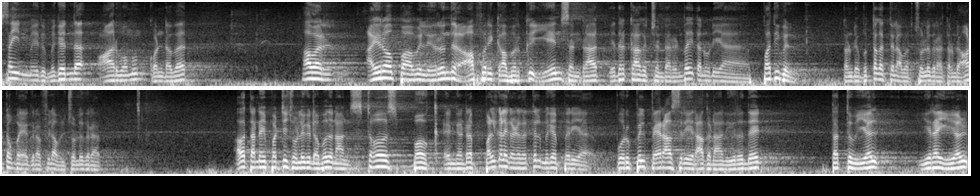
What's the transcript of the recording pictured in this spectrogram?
இசையின் மீது மிகுந்த ஆர்வமும் கொண்டவர். அவர் ஐரோப்பாவில் இருந்து ஆப்பிரிக்காவிற்கு ஏன் சென்றார் எதற்காக சென்றார் என்பதை தன்னுடைய பதிவில் தன்னுடைய புத்தகத்தில் அவர் சொல்லுகிறார் தன்னுடைய ஆட்டோபயோகிராஃபியில் அவர் சொல்லுகிறார். அவர் தன்னை பற்றி சொல்லுகின்ற போது நான் ஸ்டர்ஸ்பர்க் என்கின்ற பல்கலைக்கழகத்தில் மிகப்பெரிய பொறுப்பில் பேராசிரியராக நான் இருந்தேன். தத்துவியல் இறையியல்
